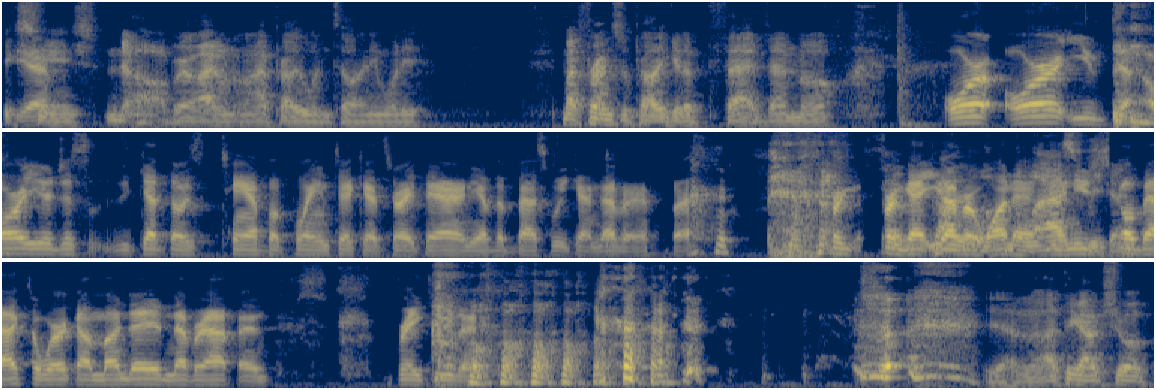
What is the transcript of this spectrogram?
Yeah. Exchange. No, bro. I don't know. I probably wouldn't tell anybody. My friends would probably get a fat Venmo. Or or you or you just get those Tampa plane tickets right there, and you have the best weekend ever. But for, forget you ever won it, and you just weekend. go back to work on Monday. It never happened. Break even. Yeah, I don't know. I think I would show up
